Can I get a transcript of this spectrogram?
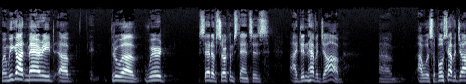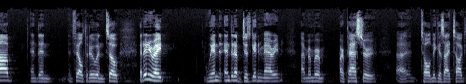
When we got married, uh, through a weird set of circumstances, I didn't have a job. Uh, I was supposed to have a job, and then it fell through. And so, at any rate, we ended, ended up just getting married. I remember our pastor uh, told me because I talked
